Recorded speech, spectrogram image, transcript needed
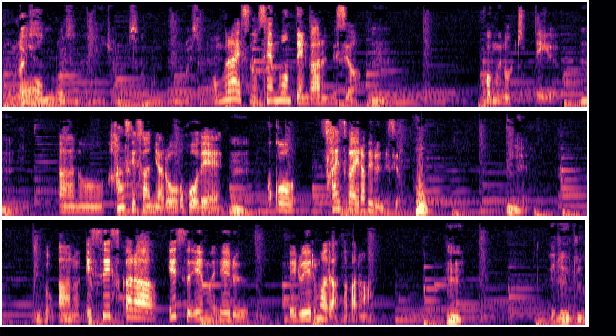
オムライスオムライスいいじゃないですか。オムライスね。オムライスの専門店があるんですよ。うん、ポムの木っていう。うん、あの、ハンスケさんには朗報で、うん。ここ、サイズが選べるんですよ。いいね。って L が、あの、SS から S、M、L、LL まであったかなうん。LL?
